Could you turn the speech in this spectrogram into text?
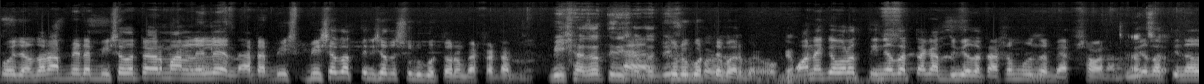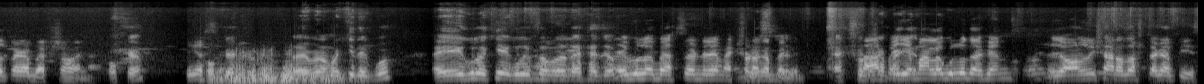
প্রয়োজন। ধরো আপনি এটা বিশ হাজার টাকার মাল নিলেন একটা বিশ বিশ হাজার তিরিশ হাজার শুরু করতে পারবেন ব্যবসাটা আপনি। বিশ হাজার তিরিশ হ্যাঁ, হাজার শুরু করতে পারবেন। অনেকে বলে তিন হাজার টাকা দুই হাজার টাকা মূলত ব্যবসা হয় না। দুই হাজার আচ্ছা। তিন হাজার টাকা ব্যবসা হয় না। ওকে। ঠিক আছে? ওকে। এবার আমরা কি দেখব? এগুলো কি? এগুলো আমরা দেখা যাবে এগুলো ব্যাচলেটের একশো টাকা প্যাকেট একশো টাকা তারপরে যে মালাগুলো দেখেন এই যে অনলি সাড়ে দশ টাকা পিস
